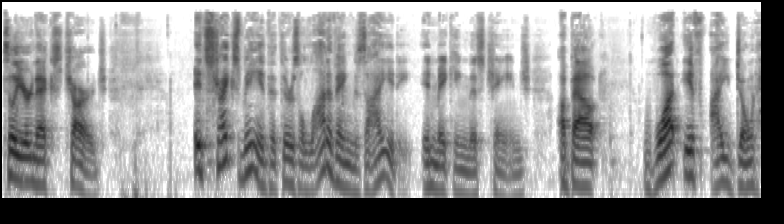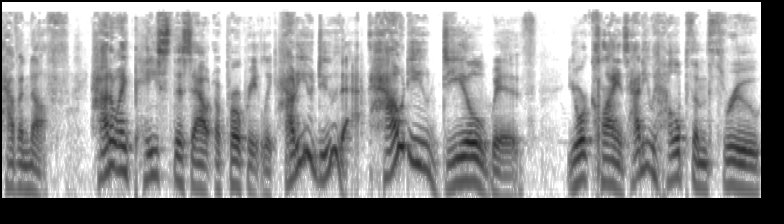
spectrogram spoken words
till your next charge. It strikes me that there's a lot of anxiety in making this change about what if I don't have enough? How do I pace this out appropriately? How do you do that? How do you deal with your clients? How do you help them through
